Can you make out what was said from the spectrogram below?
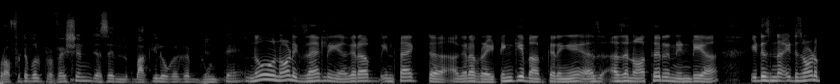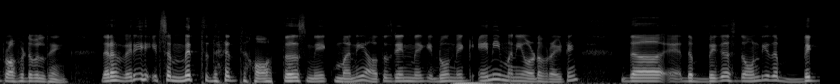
profitable profession? जैसे बाकी लोग अगर ढूंढते हैं। नो नॉट एग्जैक्टली अगर आप इनफैक्ट अगर आप राइटिंग की बात करेंगे as an author in India it is it is not a profitable thing there are very it's a myth that authors make money authors don't make don't make any money out of writing the the biggest only the big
